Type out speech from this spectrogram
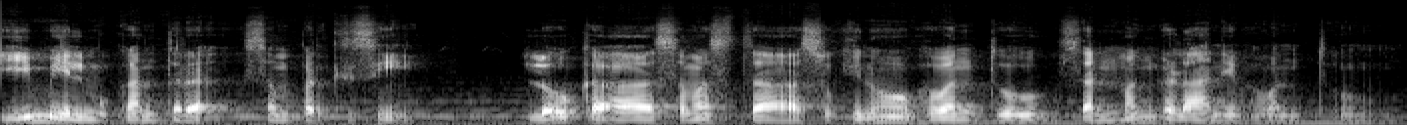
ಇಮೇಲ್ ಮುಖಾಂತರ ಸಂಪರ್ಕಿಸಿ. ಲೋಕ ಸಮಸ್ತ ಸುಖಿನೋ ಭವಂತು ಸನ್ಮಂಗಳಾನಿ ಭವಂತು.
